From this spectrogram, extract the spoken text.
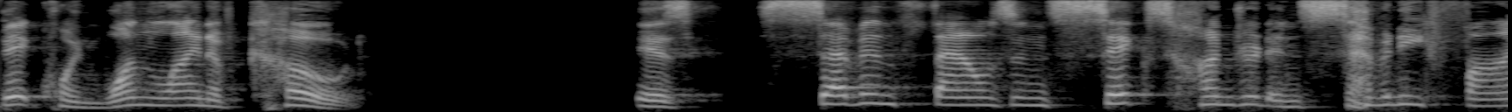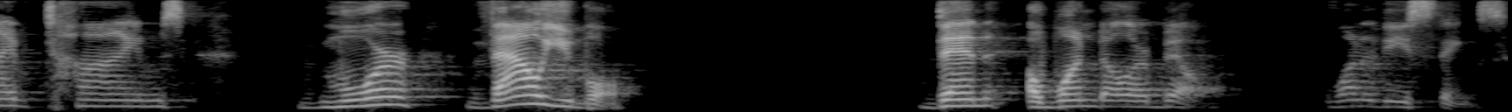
Bitcoin, one line of code is 7,675 times more valuable than a $1 bill. One of these things.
